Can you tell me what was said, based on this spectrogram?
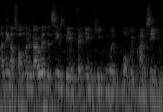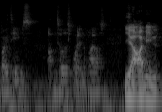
I think that's what I'm going to go with. It seems to be in, fit, in keeping with what we've kind of seen from both teams up until this point in the playoffs. Yeah, I mean,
